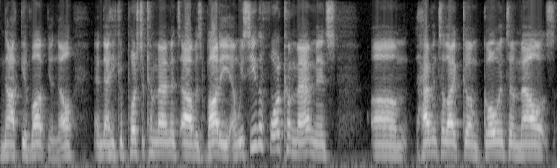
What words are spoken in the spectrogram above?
not give up, you know, and that he could push the commandments out of his body. And we see the four commandments um, having to like um, go into Mao's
